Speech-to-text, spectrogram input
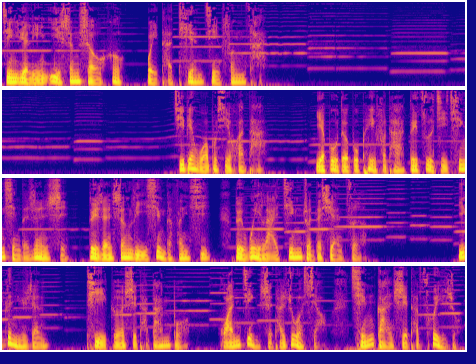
金岳霖一生守候，为他添尽风采。即便我不喜欢他，也不得不佩服他对自己清醒的认识，对人生理性的分析，对未来精准的选择。一个女人，体格使她单薄，环境使她弱小，情感使她脆弱。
